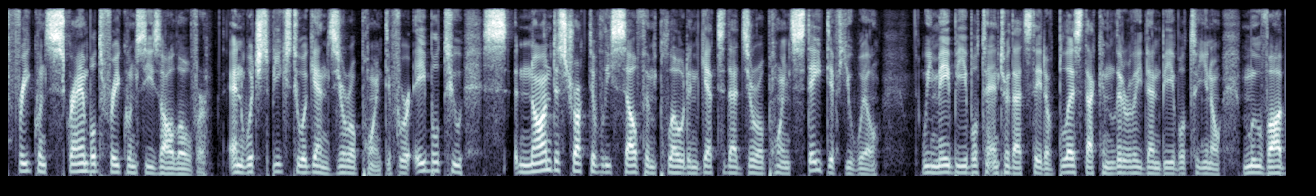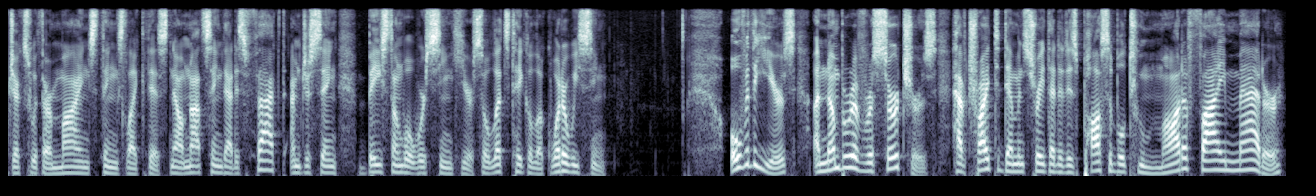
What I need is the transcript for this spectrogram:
frequencies, scrambled frequencies all over, and which speaks to again zero point. If we're able to non destructively self implode and get to that zero point state, if you will, we may be able to enter that state of bliss that can literally then be able to, you know, move objects with our minds, things like this. Now, I'm not saying that is fact, I'm just saying based on what we're seeing here. So let's take a look. What are we seeing? Over the years, a number of researchers have tried to demonstrate that it is possible to modify matter.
